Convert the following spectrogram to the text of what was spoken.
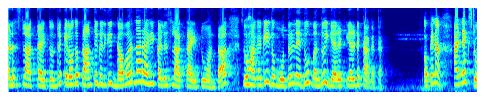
ಕಳಿಸ್ಲಾಗ್ತಾ ಇತ್ತು. ಅಂದರೆ ಕೆಲವೊಂದು ಪ್ರಾಂತ್ಯಗಳಿಗೆ ಗವರ್ನರ್ ಆಗಿ ಕಳಿಸ್ಲಾಗ್ತಾ ಇತ್ತು ಅಂತ. ಸೊ ಹಾಗಾಗಿ ಇದು ಮೊದಲನೇದು ಬಂದು ಎರಡು, ಎರಡಕ್ಕಾಗತ್ತೆ. ಓಕೆನಾ ಆ್ಯಂಡ್ ನೆಕ್ಸ್ಟು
